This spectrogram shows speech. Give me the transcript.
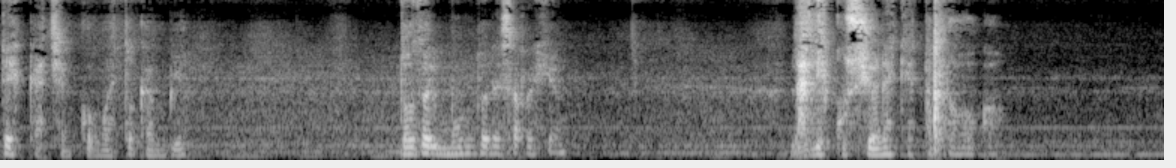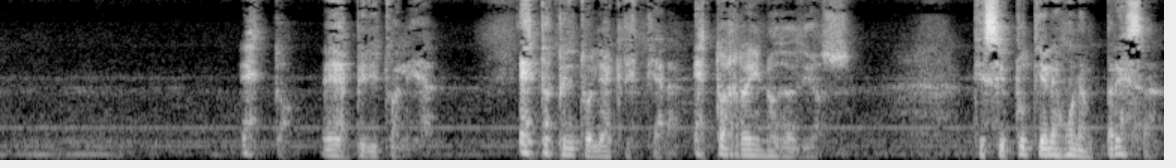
¿Ustedes cachan cómo esto cambió? Todo el mundo en esa región. Las discusiones que esto provocó. Esto es espiritualidad. Esto es espiritualidad cristiana. Esto es reino de Dios. Que si tú tienes una empresa,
